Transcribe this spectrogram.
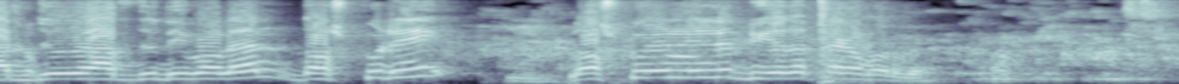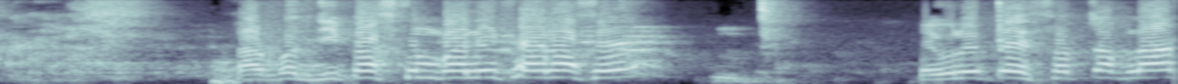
আর আর যদি বলেন দশ ফুটি দশ ফুটি নিলে দুই হাজার টাকা পড়বে। তারপর জিপাস কোম্পানি ফ্যান আছে। এগুলো প্রাইস হচ্ছে আপনার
